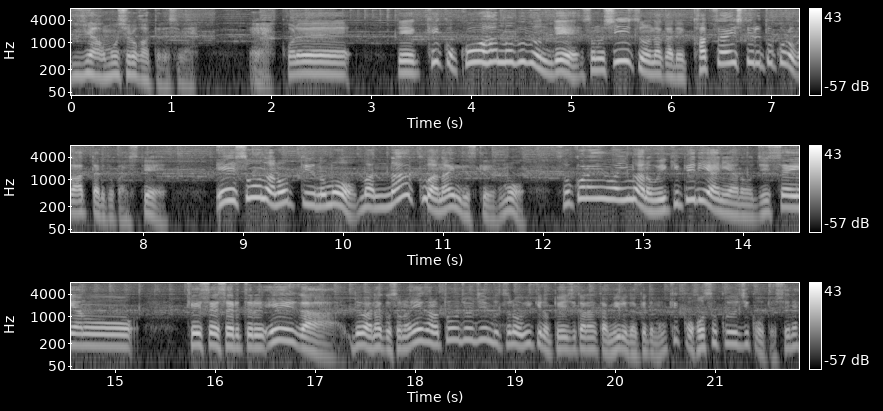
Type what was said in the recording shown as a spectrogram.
いや面白かったですね。えこれで結構後半の部分でその史実の中で割愛してるところがあったりとかしてえー、そうなのっていうのもまあなくはないんですけれどもそこら辺は今のウィキペディアにあの実際あの掲載されてる映画ではなくその映画の登場人物のウィキのページかなんか見るだけでも結構補足事項としてね、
